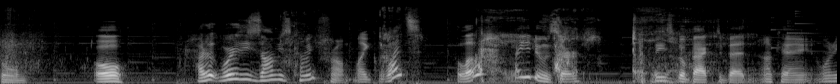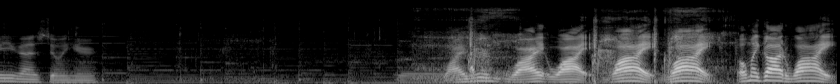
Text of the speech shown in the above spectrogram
Boom. Oh, how do, where are these zombies coming from? Like, what? Hello? How you doing, sir? Please go back to bed. Okay, what are you guys doing here? Why is there... Why? Why? Why? Why? Oh my god, why?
